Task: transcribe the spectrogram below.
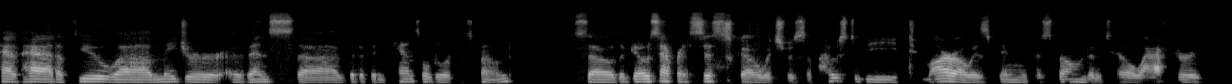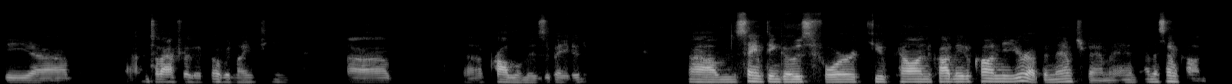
have had a few uh, major events uh, that have been canceled or postponed. So the Go San Francisco, which was supposed to be tomorrow, has been postponed until after the uh, until after the COVID nineteen uh, uh, problem is abated. Um, the same thing goes for KubeCon, Cloud Native Con in Europe in Amsterdam and NSMCon.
